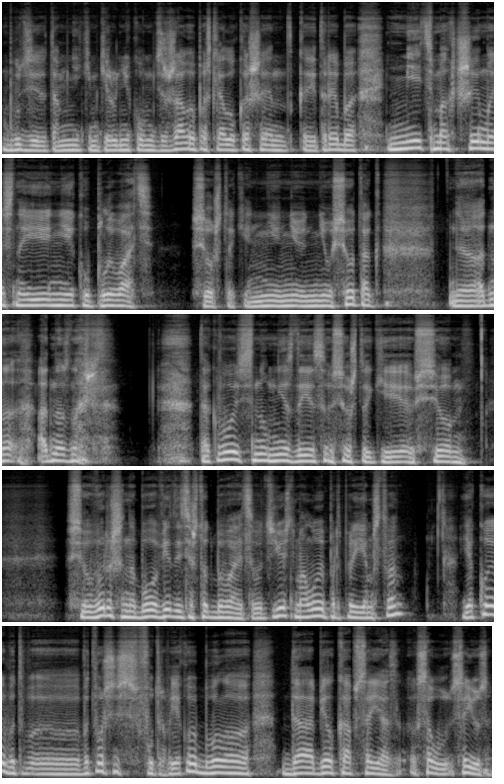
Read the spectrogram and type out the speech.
будзе там нейкім кіраўніком дзяржавы пасля лукашенко і трэба мець магчымасць на яе неяк уплываць. Все ж таки не не не ўсё так адна адназначна. Так вось ну мне здаецца ўсё ж таки все все вырашана бо ведаеце что адбываецца. Вот ёсць малое прадпрыемства якое вот вытворчасць футров якое было да белка саюза саюза.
